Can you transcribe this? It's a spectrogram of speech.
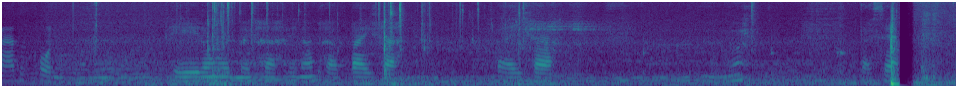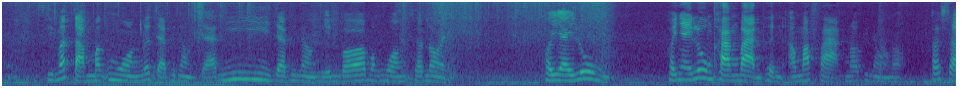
นะคะทุกคน เทลงไปค่ะพี่น้องค่ะไปค่ะ ไปค่ะอืมตาแซ่บสีมาตำมักม่วงเด้อจ้ะพี่น้องจ้านี่จ้ะพี่น้องเห็นบ่มักม่วงซะหน่อยพอใหญ่ลุงพอใหญ่ลุงข้างบ้านเพิ่นเอามาฝากเนาะพี่น้องเนาะภาษา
